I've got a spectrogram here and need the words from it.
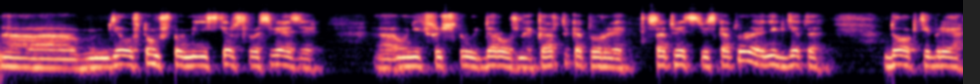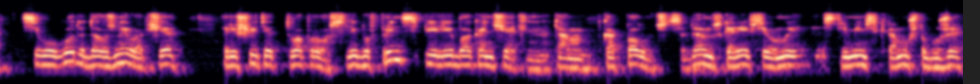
А, дело в том, что Министерство связи у них существует дорожная карта, которые, в соответствии с которой они где-то до октября всего года должны вообще решить этот вопрос. Либо в принципе, либо окончательно. Там как получится. Да? Но, скорее всего, мы стремимся к тому, чтобы уже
